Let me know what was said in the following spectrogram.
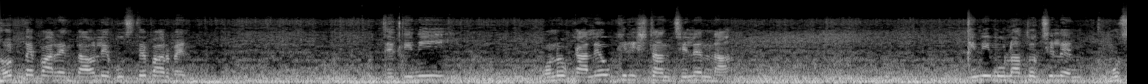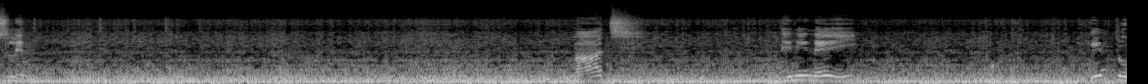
ধরতে পারেন, তাহলে বুঝতে পারবেন যে তিনি কোনো কালেও খ্রিস্টান ছিলেন না। তিনি মূলত ছিলেন মুসলিম। আজ তিনি নেই, কিন্তু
